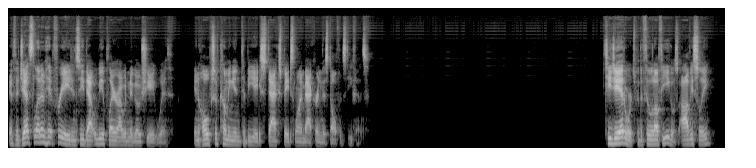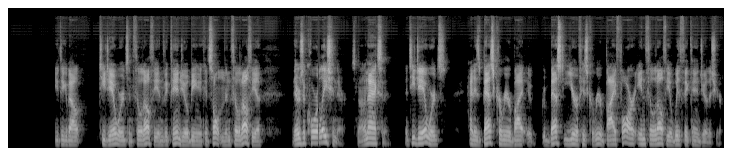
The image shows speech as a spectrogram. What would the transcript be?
If the Jets let him hit free agency, that would be a player I would negotiate with in hopes of coming in to be a stack space linebacker in this Dolphins defense. TJ Edwards with the Philadelphia Eagles. Obviously, you think about TJ Edwards in Philadelphia and Vic Fangio being a consultant in Philadelphia, there's a correlation there. It's not an accident. And TJ Edwards had his best career by best year of his career by far in Philadelphia with Vic Fangio this year.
